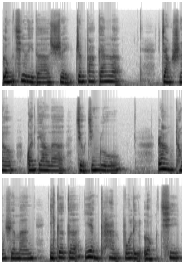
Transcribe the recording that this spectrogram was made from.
容器里的水蒸发干了。教授关掉了酒精炉，让同学们。一个个验看玻璃容器，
